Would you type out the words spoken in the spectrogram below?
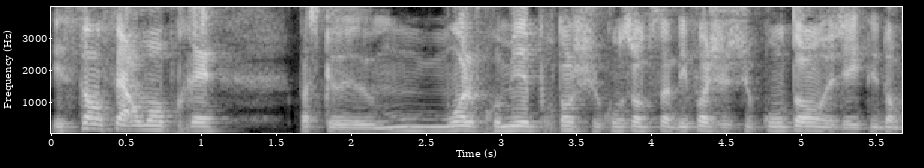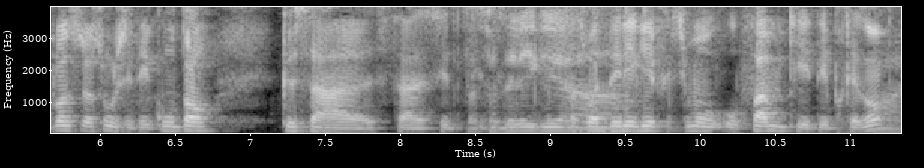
et sincèrement prêt. Parce que moi, le premier, pourtant, je suis conscient de ça. Des fois, je suis content. J'ai été dans plein de situations où j'étais content que ça, ça, c'est, Ça soit délégué ça à- soit délégué effectivement aux femmes qui étaient présentes Ouais.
